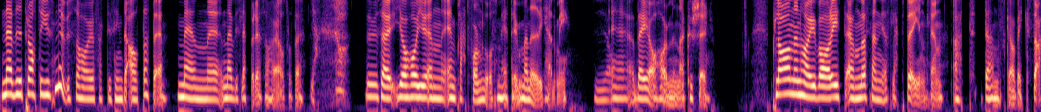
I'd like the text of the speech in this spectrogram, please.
när vi pratar just nu så har jag faktiskt inte outat det. Men eh, när vi släpper det så har jag outat det. Ja. Då är det så här, jag har ju en, en plattform då som heter Money Academy. Ja. eh, där jag har mina kurser. Planen har ju varit ända sedan jag släppte egentligen att den ska växa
